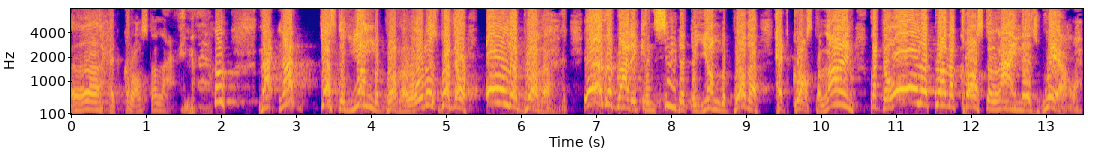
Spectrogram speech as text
uh, had crossed the line. not, not just the younger brother, oldest, but the older brother. Everybody can see that the younger brother had crossed the line, but the older brother crossed the line as well.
